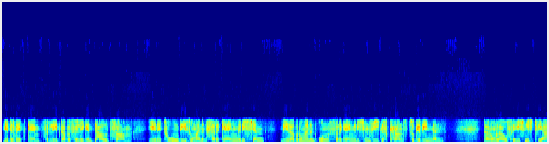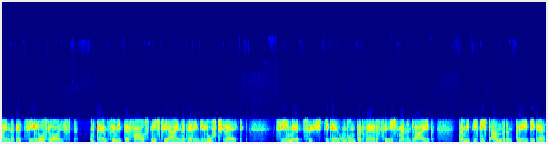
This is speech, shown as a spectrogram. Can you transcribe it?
Jeder Wettkämpfer lebt aber völlig enthaltsam. Jene tun dies, um einen vergänglichen, wir aber um einen unvergänglichen Siegeskranz zu gewinnen. Darum laufe ich nicht wie einer, der ziellos läuft, und kämpfe mit der Faust nicht wie einer, der in die Luft schlägt. Vielmehr züchtige und unterwerfe ich meinen Leib, damit ich nicht anderen predige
